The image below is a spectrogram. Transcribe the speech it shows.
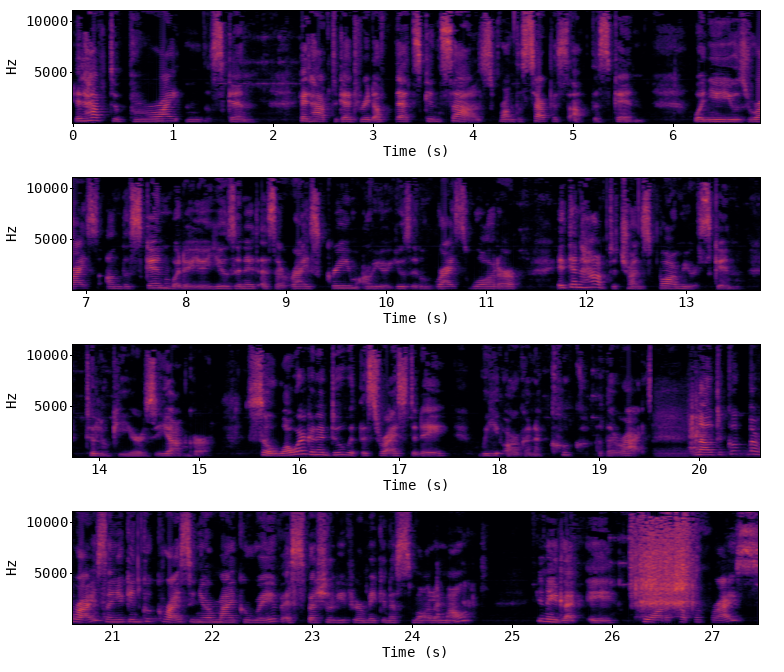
It have to brighten the skin. It have to get rid of dead skin cells from the surface of the skin. When you use rice on the skin, whether you're using it as a rice cream or you're using rice water, it can help to transform your skin to look years younger. So what we're to do with this rice today, we are to cook the rice. Now to cook the rice, and you can cook rice in your microwave, especially if you're making a small amount. You need like a quarter cup of rice.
